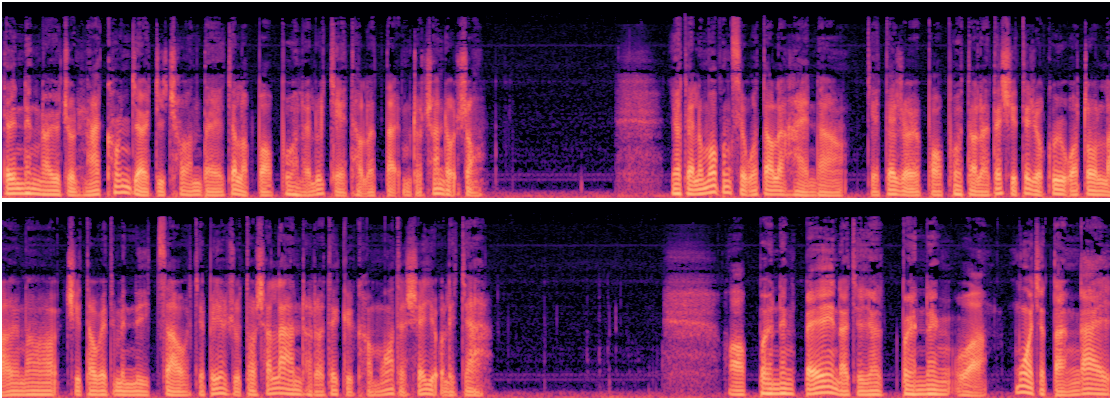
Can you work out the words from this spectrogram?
tê năng nói chủ nã không giờ chỉ chọn để cho là bỏ bùa lại lúc chạy thầu là tại một chỗ sản độ rộng. Giờ tại là mua bằng sự của tàu là hài nào, chỉ tới rồi bỏ bùa tàu là tới chỉ tới rồi cứ ô tô lại nó chỉ tàu về thì mình đi tàu, chỉ biết rồi tàu sẽ lan rồi tới cứ không mua thì sẽ dụ lại cha họ bên năng bé là chỉ bên năng của mua cho tặng ngay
